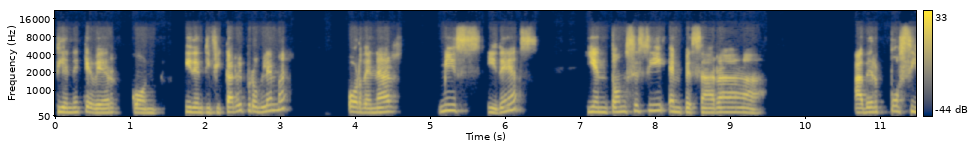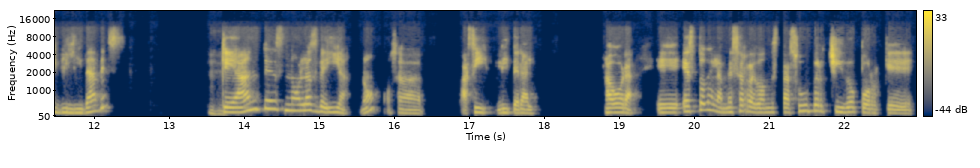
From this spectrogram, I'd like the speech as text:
tiene que ver con identificar el problema, ordenar mis ideas y entonces sí empezar a, a ver posibilidades que antes no las veía, ¿no? O sea, así, literal. Ahora, eh, esto de la mesa redonda está súper chido porque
